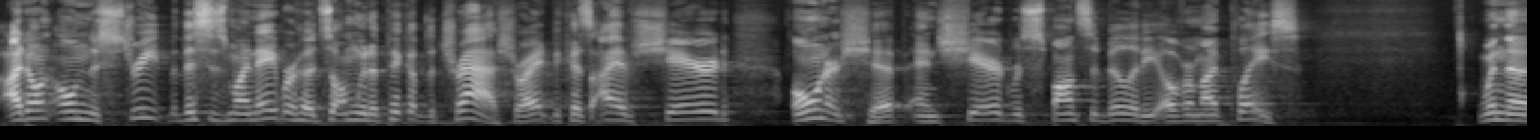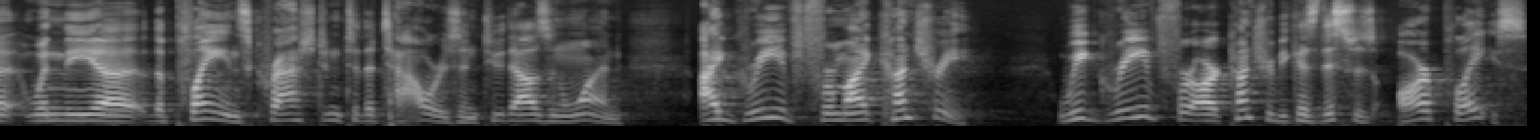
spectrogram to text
I don't own the street, but this is my neighborhood, so I'm going to pick up the trash, right? Because I have shared ownership and shared responsibility over my place. When the, when the, uh, the planes crashed into the towers in 2001, I grieved for my country. We grieved for our country because this was our place.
